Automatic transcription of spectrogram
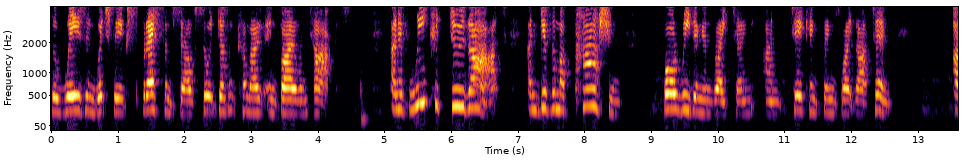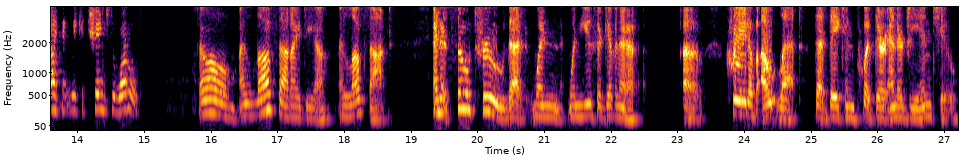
the ways in which they express themselves so it doesn't come out in violent acts. And if we could do that, and give them a passion for reading and writing and taking things like that in, I think we could change the world. Oh, I love that idea. I love that. And it's so true that when when youth are given a, a creative outlet that they can put their energy into,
